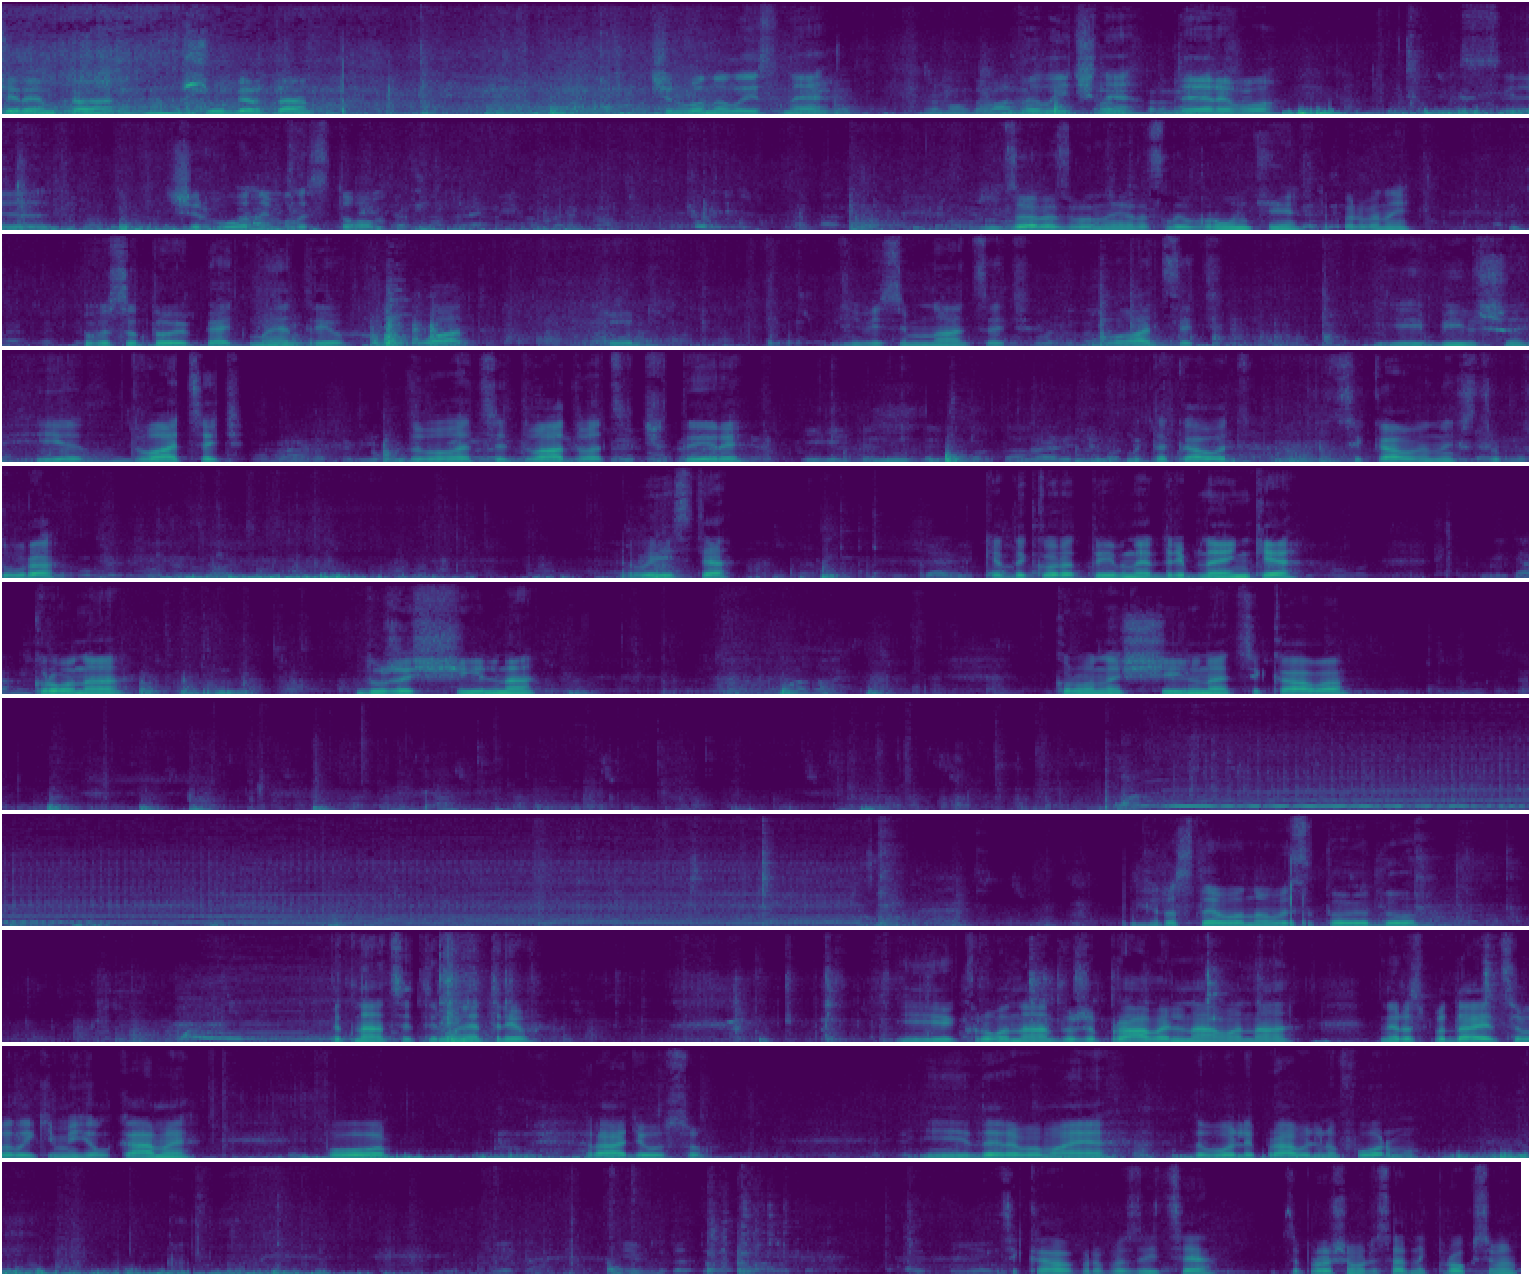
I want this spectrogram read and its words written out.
черемха Шуберта. Червонолисне величне дерево з е, червоним листом. Зараз вони росли в ґрунті, тепер вони висотою 5 метрів, охват тут 18, 20, є більше, є 20, 22, 24. Ось така от цікава них структура листя. Таке декоративне, дрібненьке. Крона дуже щільна. Крона щільна, цікава. І росте воно висотою до 15 метрів. І крона дуже правильна, вона не розпадається великими гілками по радіусу. І дерево має доволі правильну форму. Цікава пропозиція. Запрошуємо в розсадник Проксима.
